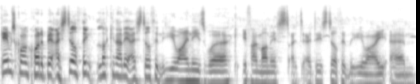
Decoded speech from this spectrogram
game's come on quite a bit. I still think, looking at it, I still think the UI needs work. If I'm honest, I, I do still think the UI um,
